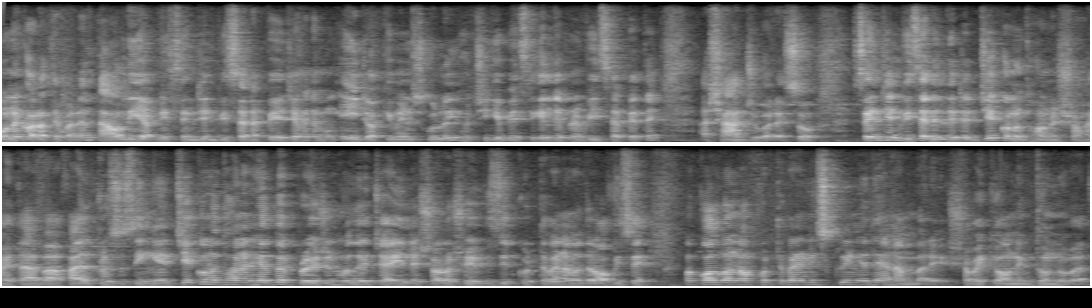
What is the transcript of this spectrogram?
মনে করাতে পারেন, তাহলেই আপনি সেনজেন ভিসাটা পেয়ে যাবেন এবং এই ডকুমেন্টসগুলোই হচ্ছে কি বেসিক্যালি আপনার ভিসা পেতে সাহায্য করে। সো সেনজেন ভিসা রিলেটেড যে কোনো ধরনের সহায়তা বা ফাইল প্রসেসিংয়ের যে কোনো ধরনের হেল্পের প্রয়োজন হলে চাইলে সরাসরি ভিজিট করতে পারেন আমাদের অফিসে বা কল বা নক করতে পারেন স্ক্রিনে দেওয়া নাম্বারে সবাইকে অনেক ধন্যবাদ।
